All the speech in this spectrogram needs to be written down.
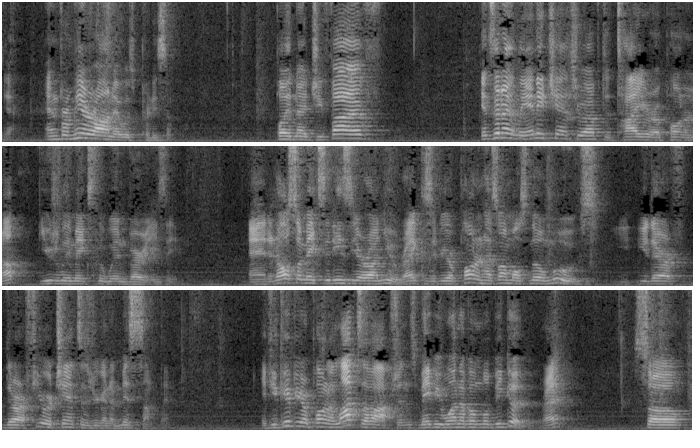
Yeah. And from here on, it was pretty simple. Played knight g5. Incidentally, any chance you have to tie your opponent up usually makes the win very easy. And it also makes it easier on you, right? Because if your opponent has almost no moves, you, you, there, are, there are fewer chances you're going to miss something. If you give your opponent lots of options, maybe one of them will be good, right? So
